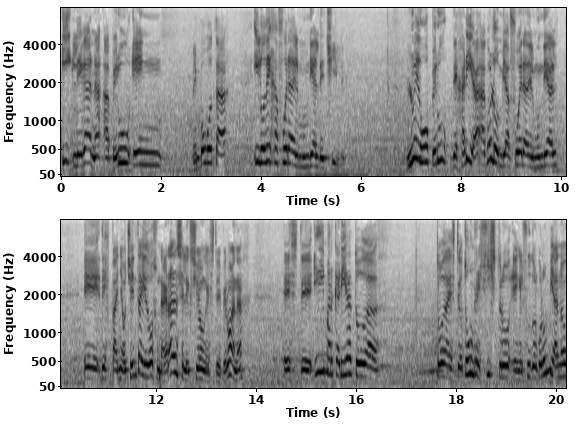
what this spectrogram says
y le gana a Perú en, en Bogotá y lo deja fuera del Mundial de Chile. Luego Perú dejaría a Colombia fuera del Mundial eh, de España 82, una gran selección este, peruana, este, y marcaría toda, toda este, todo un registro en el fútbol colombiano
